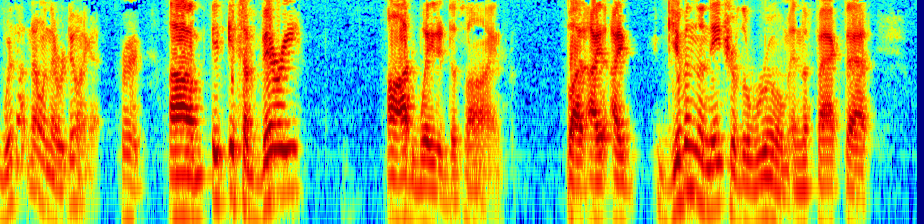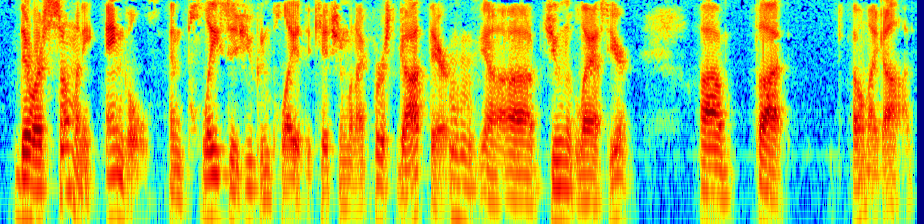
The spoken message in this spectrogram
without knowing they were doing it. right. Um, it it's a very odd way to design. But I, I given the nature of the room and the fact that there are so many angles and places you can play at the kitchen when I first got there, you know, uh, June of last year, um, thought, oh my God.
